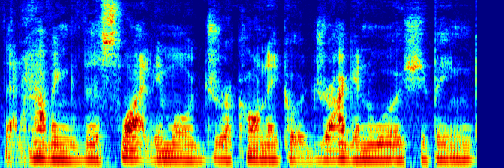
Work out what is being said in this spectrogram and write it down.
that having the slightly more draconic or dragon worshipping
